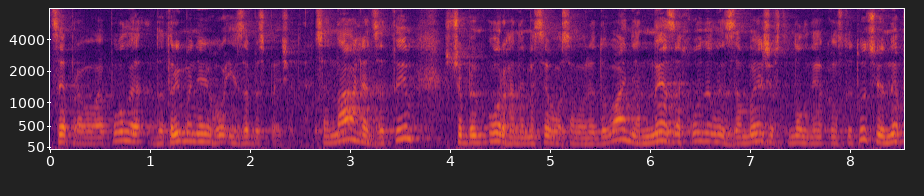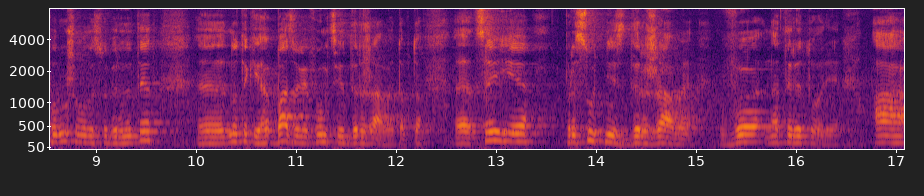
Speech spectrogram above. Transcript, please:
це правове поле, дотримання його і забезпечити. Це нагляд за тим, щоб органи місцевого самоврядування не заходили за межі встановлені конституцією, не порушували суверенітет, е, ну такі базові функції держави. Тобто е, це є присутність держави в на території. А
